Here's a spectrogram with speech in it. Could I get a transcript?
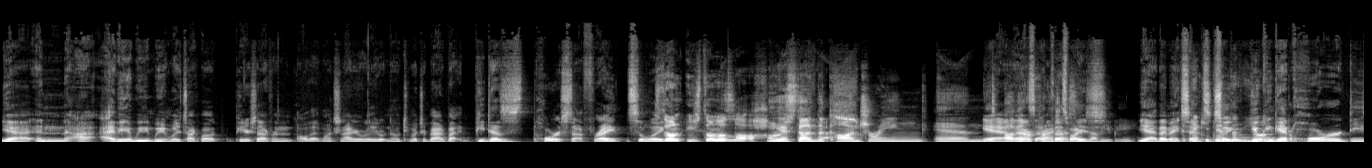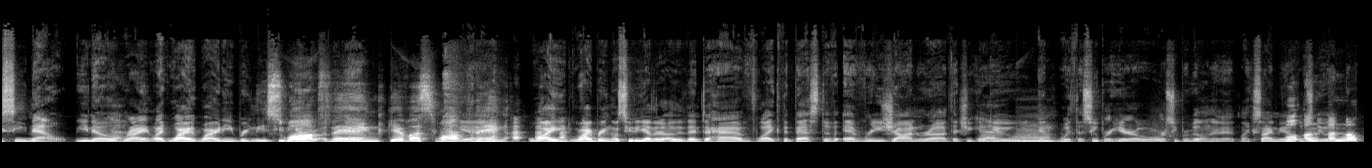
Yeah, and I, I mean, we, we didn't really talk about Peter Safran all that much, and I really don't know too much about it. But he does horror stuff, right? So like, he's done he's done a lot of horror he has stuff, done The yes. Conjuring and Yeah, other that's- that's franchises why he's- WB. yeah, that makes I sense. So did The you can get horror DC now, you know, Yeah. right? Like, why why do you bring these two Swamp together? other than- Thing, give us Swamp Yeah. Thing. why why bring those two together other than to have like the best of every genre that you can Yeah. do Mhm. and with a superhero or a supervillain in it? Like, sign me well up. Let's and, and not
